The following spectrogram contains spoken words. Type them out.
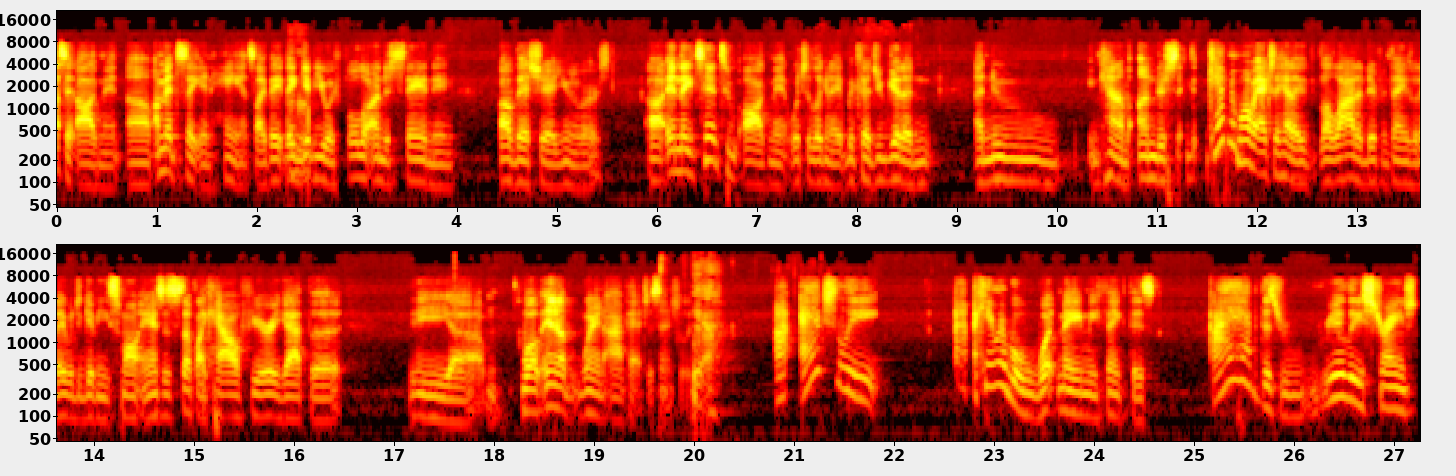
I said augment. Um, I meant to say enhance. Like they, they Mhm. give you a fuller understanding of their shared universe, uh, and they tend to augment what you're looking at because you get a a new kind of understand. Captain Marvel actually had a, a lot of different things where they were just giving you small answers, stuff like how Fury got the the um, well ended up wearing an eye patch essentially. Yeah. I actually, I can't remember what made me think this. I have this really strange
